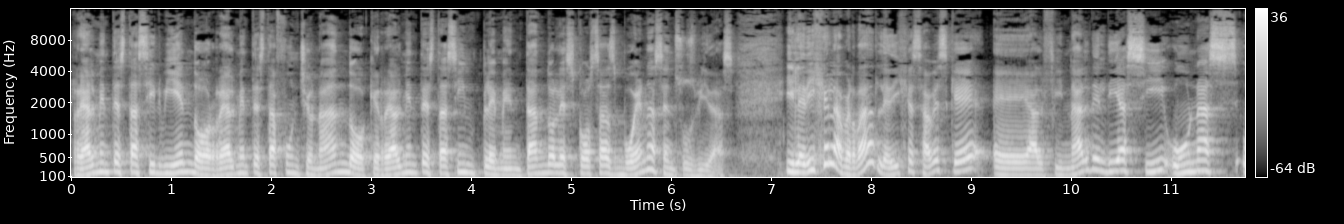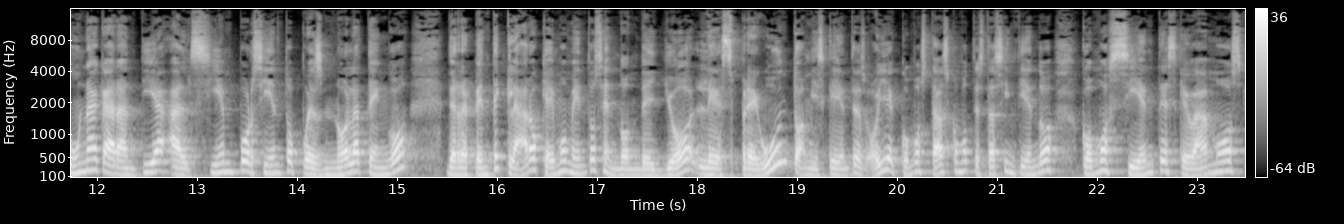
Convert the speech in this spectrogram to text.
realmente está sirviendo, realmente está funcionando, que realmente estás implementándoles cosas buenas en sus vidas? Y le dije la verdad, le dije, ¿sabes qué? Eh, al final del día sí, una, una garantía al 100% pues no la tengo. De repente, claro que hay momentos en donde yo les pregunto a mis clientes, oye, ¿cómo estás? ¿Cómo te estás sintiendo? ¿Cómo sientes que vamos?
